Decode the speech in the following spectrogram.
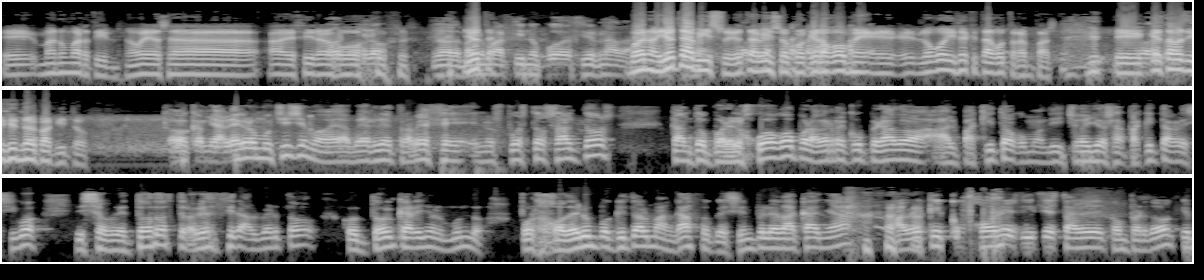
eh, Manu Martín. No vayas a, decir algo. no, de Manu Martín no puedo decir nada. Bueno, yo te aviso, yo te aviso, porque luego me luego dices que te hago trampas. ¿Qué estabas diciendo de Paquito? que me alegro muchísimo de verle otra vez en los puestos altos, tanto por el juego, por haber recuperado al Paquito, como han dicho ellos, al Paquito agresivo, y sobre todo, te lo voy a decir, Alberto, con todo el cariño del mundo, por joder un poquito al mangazo, que siempre le da caña, a ver qué cojones dice esta vez, con perdón, qué,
